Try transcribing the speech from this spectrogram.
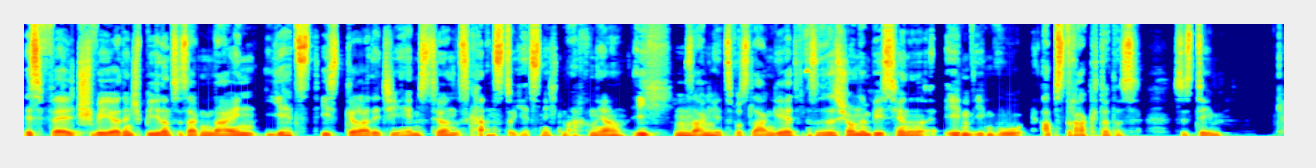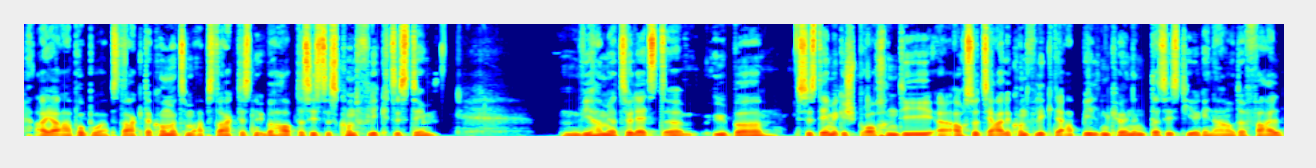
Es fällt schwer, den Spielern zu sagen, nein, jetzt ist gerade GMs Turn, das kannst du jetzt nicht machen, ja. Ich mhm. sage jetzt, wo es lang geht. Also das ist schon ein bisschen eben irgendwo abstrakter, das System. Ah ja, apropos abstrakt, da kommen wir zum abstraktesten überhaupt, das ist das Konfliktsystem. Wir haben ja zuletzt äh, über Systeme gesprochen, die äh, auch soziale Konflikte abbilden können. Das ist hier genau der Fall.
